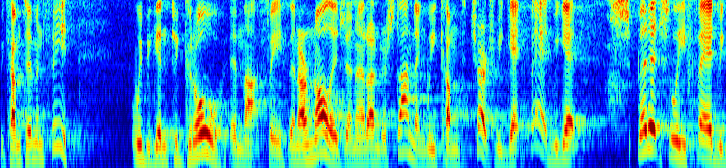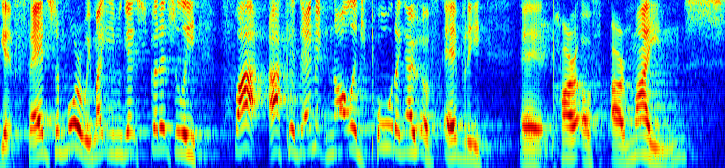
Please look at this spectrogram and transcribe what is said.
We come to him in faith. We begin to grow in that faith, in our knowledge and our understanding. We come to church. We get fed. We get spiritually fed. We get fed some more. We might even get spiritually fat, academic knowledge pouring out of every uh, part of our minds.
